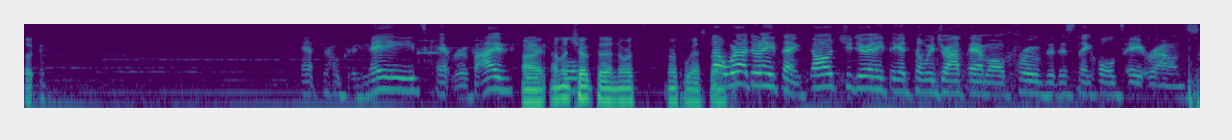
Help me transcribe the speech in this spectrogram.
Look. can't throw grenades, can't revive people. All right, I'm gonna choke the north northwest. No, off. we're not doing anything. Don't you do anything until we drop ammo and prove that this thing holds eight rounds.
